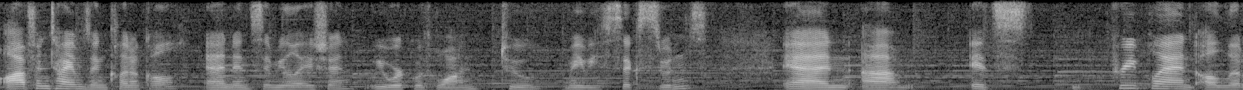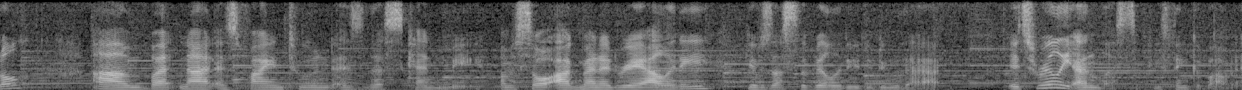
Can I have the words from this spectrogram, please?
Oftentimes in clinical and in simulation, we work with one, two, maybe six students, and um, it's pre-planned a little, um, but not as fine-tuned as this can be. Um, so augmented reality gives us the ability to do that. It's really endless if you think about it.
